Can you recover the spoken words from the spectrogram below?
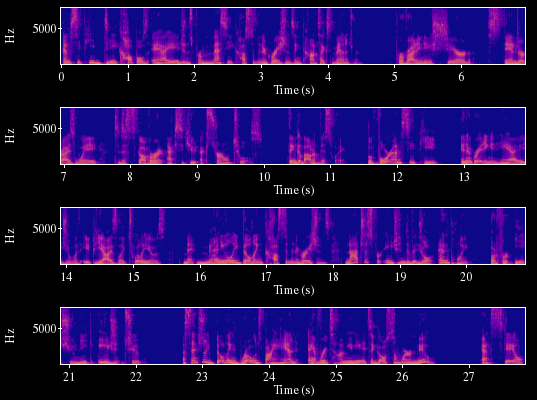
MCP decouples AI agents from messy custom integrations and context management, providing a shared, standardized way to discover and execute external tools. Think about it this way. Before MCP, integrating an AI agent with APIs like Twilio's meant manually building custom integrations, not just for each individual endpoint, but for each unique agent too. Essentially building roads by hand every time you needed to go somewhere new. At scale,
